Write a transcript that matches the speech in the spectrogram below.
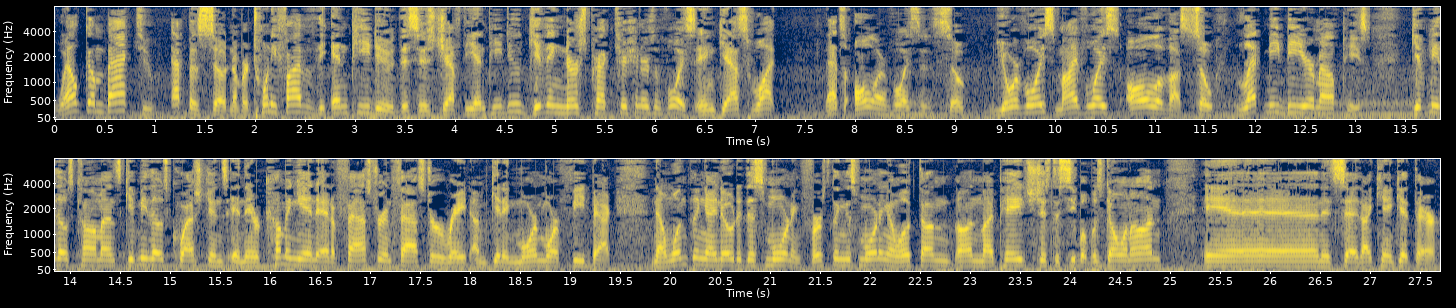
Welcome back to episode number 25 of the NP Dude. This is Jeff the NP Dude giving nurse practitioners a voice. And guess what? That's all our voices. So, your voice, my voice, all of us. So, let me be your mouthpiece. Give me those comments, give me those questions, and they're coming in at a faster and faster rate. I'm getting more and more feedback. Now, one thing I noted this morning, first thing this morning, I looked on, on my page just to see what was going on, and it said I can't get there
